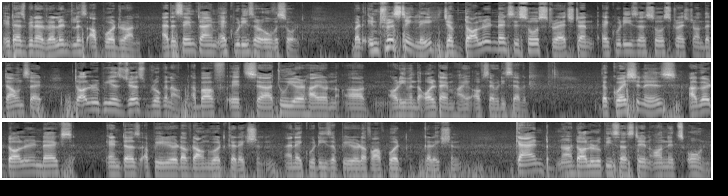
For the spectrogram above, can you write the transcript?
It has been a relentless upward run. At the same time, equities are oversold. But interestingly, जब dollar index is so stretched and equities are so stretched on the downside, dollar rupee has just broken out above its uh, two-year high on, uh, or even the all-time high of 77. The question is, agar dollar index enters a period of downward correction and equities a period of upward correction, can uh, dollar rupee sustain on its own?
